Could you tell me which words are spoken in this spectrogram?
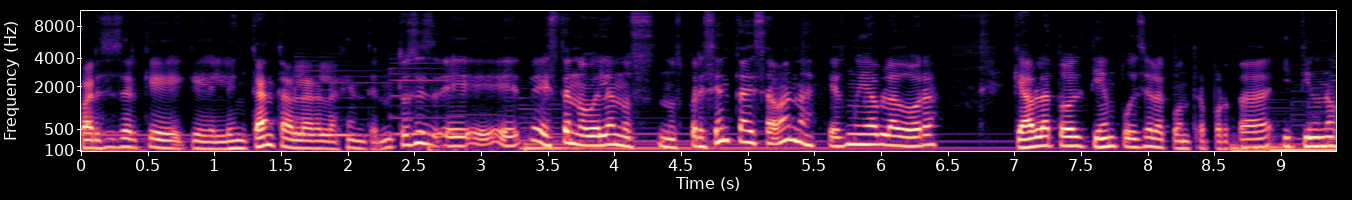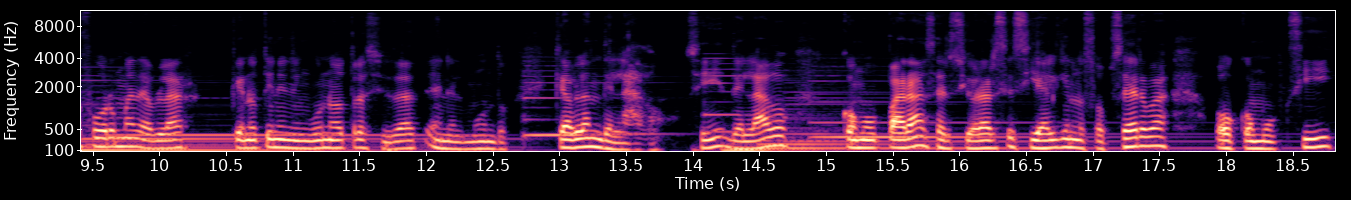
parece ser que, le encanta hablar a la gente. Entonces, eh, eh, esta novela nos, nos presenta a esa Habana, que es muy habladora, que habla todo el tiempo, dice la contraportada, y tiene una forma de hablar que no tiene ninguna otra ciudad en el mundo, que hablan de lado, ¿sí? De lado como para cerciorarse si alguien los observa o como si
